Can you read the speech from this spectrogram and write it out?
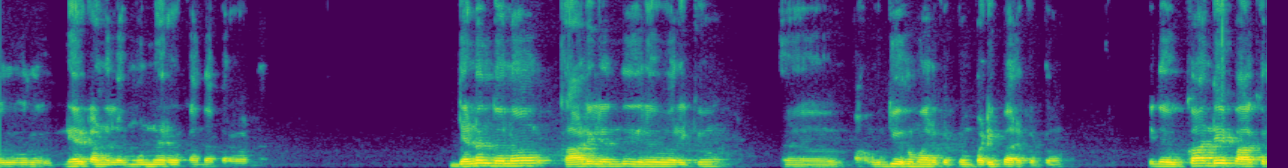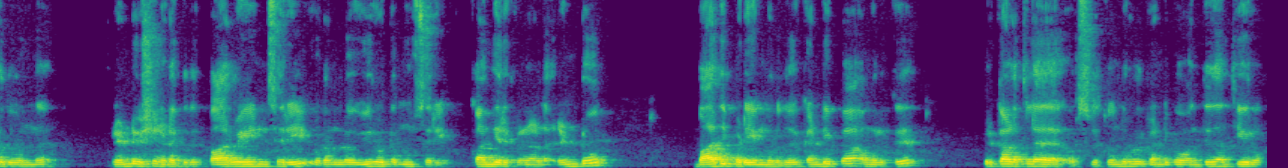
ஒரு ஒரு நேர்காணலில் மூணு நேரம் உட்காந்தா பரவாயில்ல. தினந்தோறும் காலையிலேருந்து இரவு வரைக்கும் உத்தியோகமாக உத்தியோகமா இருக்கட்டும் படிப்பா இருக்கட்டும் இதை உட்கார்ந்தே பார்க்கறது ஒண்ணு. ரெண்டு விஷயம் நடக்குது. பார்வையும் சரி உடம்புல உயிரோட்டமும் சரி உட்கார்ந்து இருக்கிறனால ரெண்டும் பாதிப்படையும் பொழுது கண்டிப்பா அவங்களுக்கு பிற்காலத்துல ஒரு சில தொந்தரவுகள் கண்டிப்பா வந்து தான் தீரும்.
